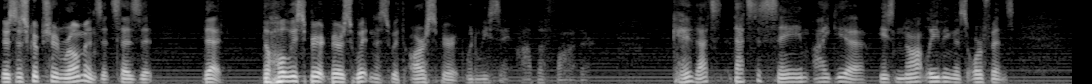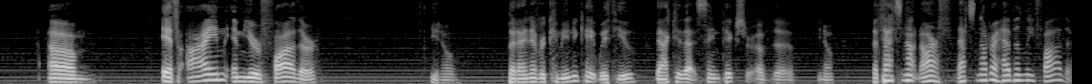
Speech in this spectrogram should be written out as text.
there's a scripture in Romans that says that that the Holy Spirit bears witness with our spirit when we say, Abba, Father. Okay, that's that's the same idea. He's not leaving us orphans. Um, if I am your father, you know, but I never communicate with you, back to that same picture of the, you know, but that's not our that's not our heavenly father.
